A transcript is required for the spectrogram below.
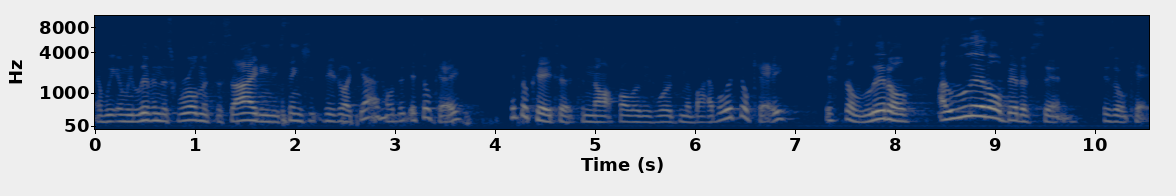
And we, and we live in this world and this society, and these things, they're like, yeah, no, it's okay. It's okay to, to not follow these words in the Bible. It's okay. There's just a little, a little bit of sin is okay.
